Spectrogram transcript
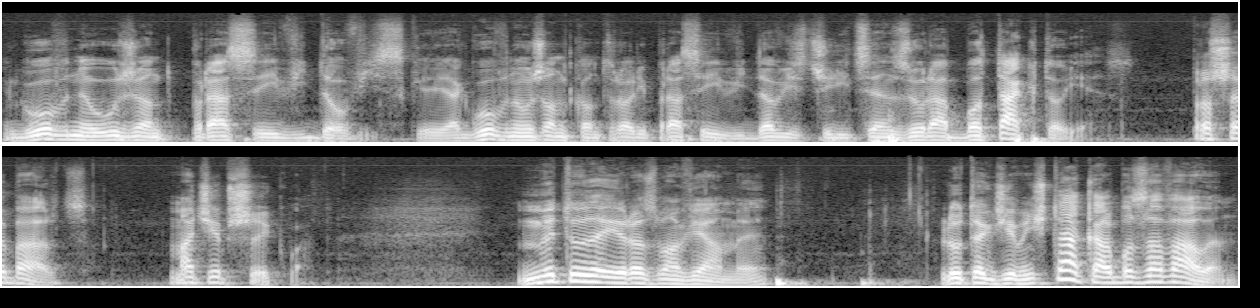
Główny Urząd Prasy i Widowisk, jak Główny Urząd Kontroli Prasy i Widowisk, czyli cenzura, bo tak to jest. Proszę bardzo, macie przykład. My tutaj rozmawiamy Lutek 9, tak, albo zawałem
